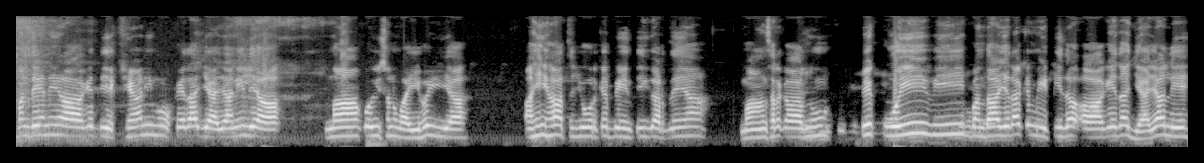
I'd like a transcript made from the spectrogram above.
ਬੰਦੇ ਨੇ ਆ ਕੇ ਦੇਖਿਆ ਨਹੀਂ, ਮੌਕੇ ਦਾ ਜਾਇਜ਼ਾ ਨਹੀਂ ਲਿਆ, ਨਾ ਕੋਈ ਸੁਣਵਾਈ ਹੋਈ ਆ। ਅਸੀਂ ਹੱਥ ਜੋੜ ਕੇ ਬੇਨਤੀ ਕਰਦੇ ਆ, ਮਾਨ ਸਰਕਾਰ ਨੂੰ, ਵੀ ਕੋਈ ਵੀ ਬੰਦਾ ਜਿਹੜਾ ਕਮੇਟੀ ਦਾ ਆ ਕੇ ਇਹਦਾ ਜਾਇਜ਼ਾ ਲੇ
